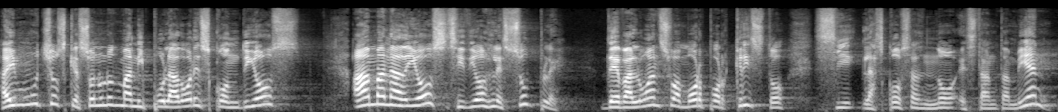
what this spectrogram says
Hay muchos que son unos manipuladores con Dios. Aman a Dios si Dios les suple devalúan su amor por Cristo si las cosas no están tan bien.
